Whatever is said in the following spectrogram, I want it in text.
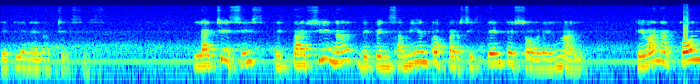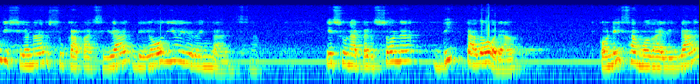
que tiene la chesis. La chesis está llena de pensamientos persistentes sobre el mal, que van a condicionar su capacidad de odio y de venganza. Es una persona dictadora con esa modalidad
